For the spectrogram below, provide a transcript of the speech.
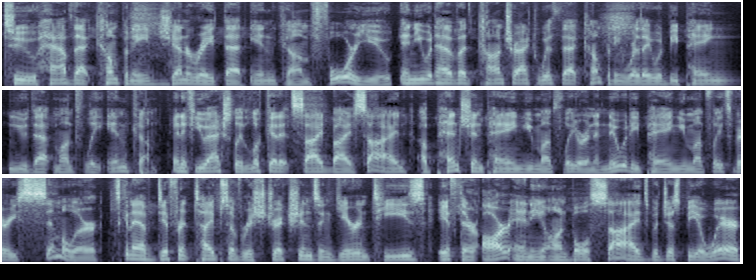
to have that company generate that income for you and you would have a contract with that company where they would be paying you that monthly income. And if you actually look at it side by side, a pension paying you monthly or an annuity paying you monthly, it's very similar. It's going to have different types of restrictions and guarantees if there are any on both sides, but just be aware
